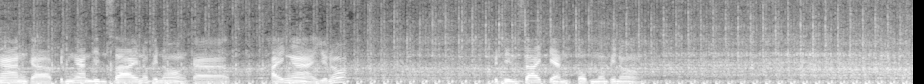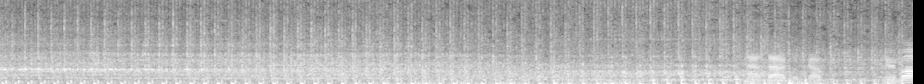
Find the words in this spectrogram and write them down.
งานก็เป็นงานดินทรายเนาะพี่น้องก็ใช้ง่ายอยู่เนาะเป็นดินทรายแก่นตมเนาะพี่น้องหน้าตาคนครับไงบ่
